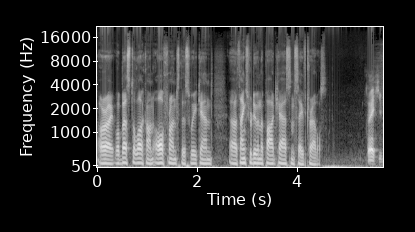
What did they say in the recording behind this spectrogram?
All right. Well, best of luck on all fronts this weekend. Uh, thanks for doing the podcast and safe travels. Thank you.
